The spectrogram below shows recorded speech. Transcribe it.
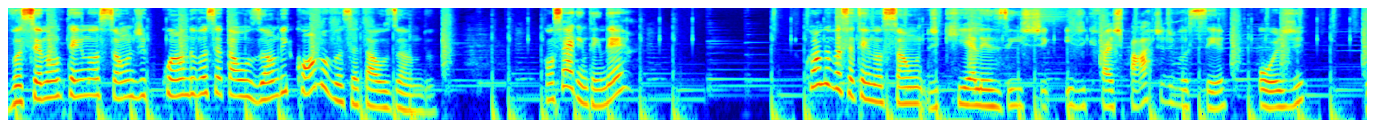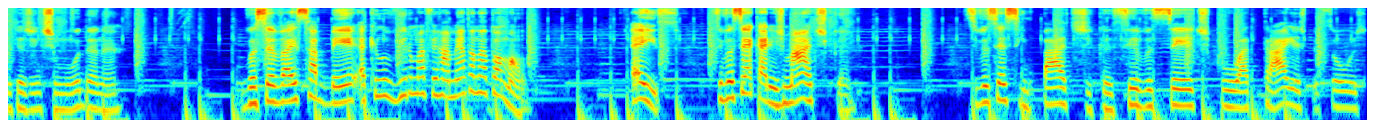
você não tem noção de quando você está usando e como você está usando. Consegue entender? Quando você tem noção de que ela existe e de que faz parte de você hoje, porque a gente muda, né? Você vai saber, aquilo vira uma ferramenta na tua mão. É isso. Se você é carismática, se você é simpática, se você, tipo, atrai as pessoas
